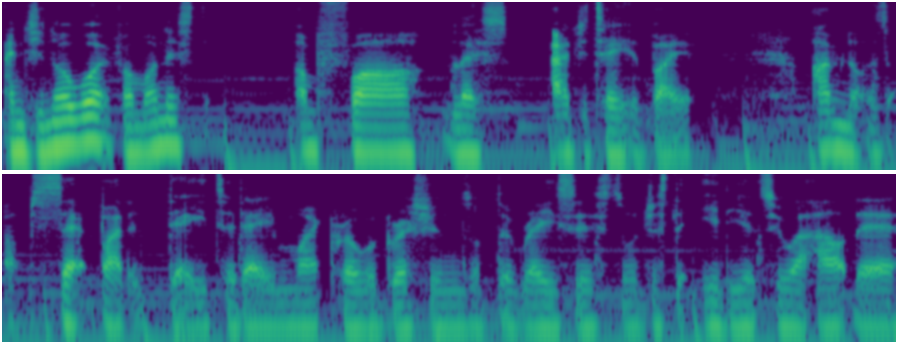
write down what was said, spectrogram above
And you know what? If I'm honest, I'm far less agitated by it. I'm not as upset by the day to day microaggressions of the racists or just the idiots who are out there.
